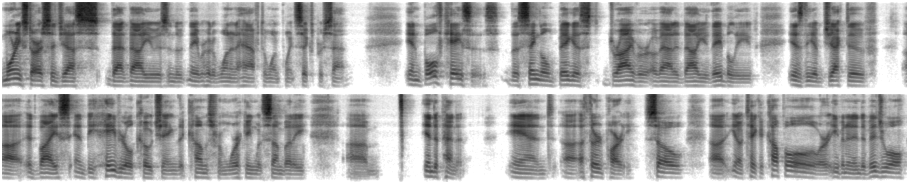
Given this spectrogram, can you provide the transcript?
Morningstar suggests that value is in the neighborhood of 1.5 to 1.6%. In both cases, the single biggest driver of added value, they believe, is the objective uh, advice and behavioral coaching that comes from working with somebody um, independent and uh, a third party. So, uh, you know, take a couple or even an individual.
